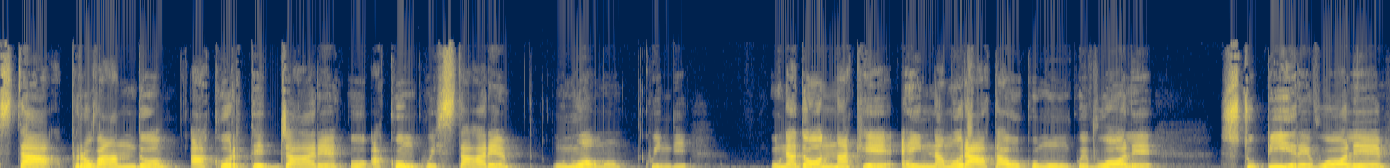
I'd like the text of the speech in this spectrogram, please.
sta provando a corteggiare o a conquistare un uomo, quindi una donna che è innamorata o comunque vuole stupire, vuole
